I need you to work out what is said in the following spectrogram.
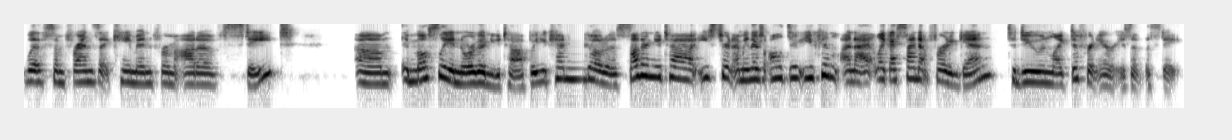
with some friends that came in from out of state, um, and mostly in northern Utah. But you can go to southern Utah, eastern. I mean, there's all you can. And I like I signed up for it again to do in like different areas of the state.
